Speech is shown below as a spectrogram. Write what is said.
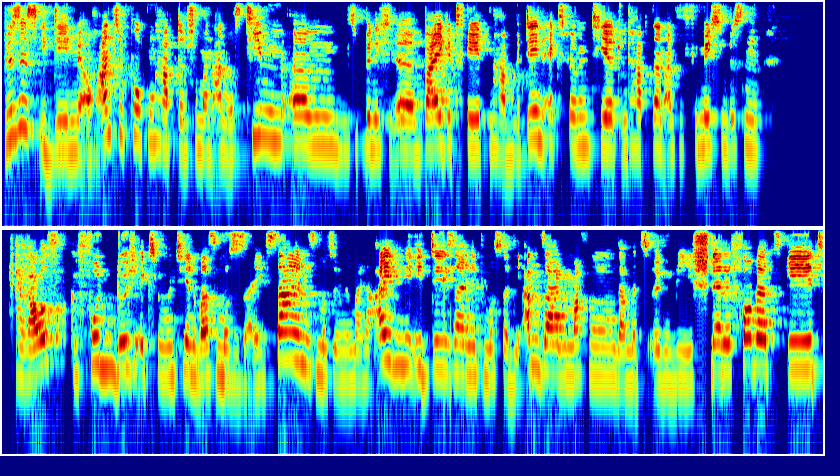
Business-Ideen mir auch anzugucken, habe dann schon mal ein anderes Team, ähm, bin ich äh, beigetreten, habe mit denen experimentiert und habe dann einfach für mich so ein bisschen herausgefunden durch Experimentieren, was muss es eigentlich sein. Es muss irgendwie meine eigene Idee sein. Ich muss da die Ansage machen, damit es irgendwie schnell vorwärts geht.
